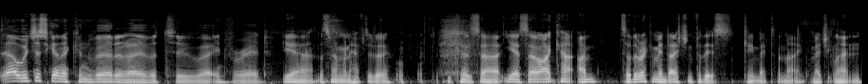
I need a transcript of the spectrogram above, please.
No, we're just going to convert it over to uh, infrared. Yeah, that's what I'm going to have to do because uh, yeah. So I can't. I'm so the recommendation for this, getting back to the Ma- Magic Lantern,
